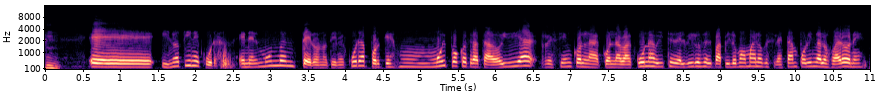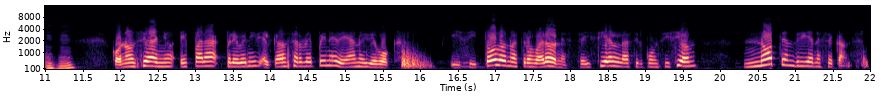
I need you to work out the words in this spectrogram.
Mm. Eh, y no tiene cura. En el mundo entero no tiene cura porque es muy poco tratado. Hoy día, recién con la, con la vacuna, viste, del virus del papiloma humano que se la están poniendo a los varones con 11 años, es para prevenir el cáncer de pene, de ano y de boca. Y si todos nuestros varones se hicieran la circuncisión, no tendrían ese cáncer.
